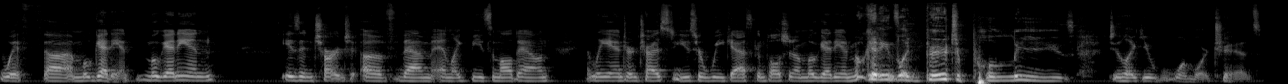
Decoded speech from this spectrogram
with uh, Moghedien. Moghedien is in charge of them and like beats them all down. And Liandrin tries to use her weak ass compulsion on Moghedien. Moghedien's like, bitch, please. She's like, you have one more chance.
